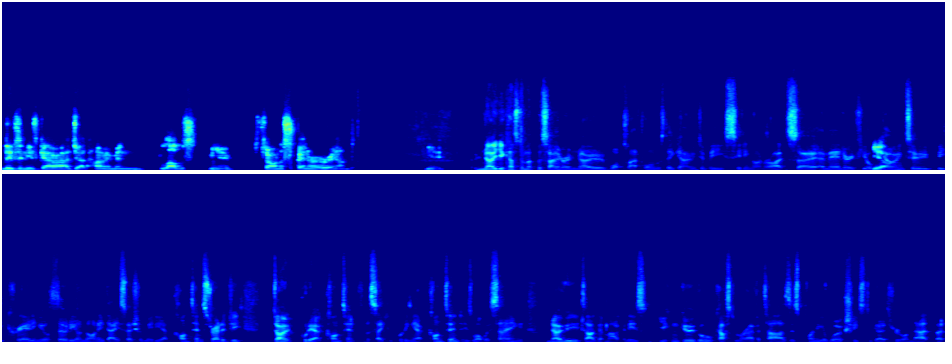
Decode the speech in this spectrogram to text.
lives in his garage at home and loves you know throwing a spanner around. Yeah. Know your customer persona and know what platforms they're going to be sitting on, right? So, Amanda, if you're yeah. going to be creating your 30 or 90 day social media content strategy, don't put out content for the sake of putting out content, is what we're saying. Know who your target market is. You can Google customer avatars, there's plenty of worksheets to go through on that, but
